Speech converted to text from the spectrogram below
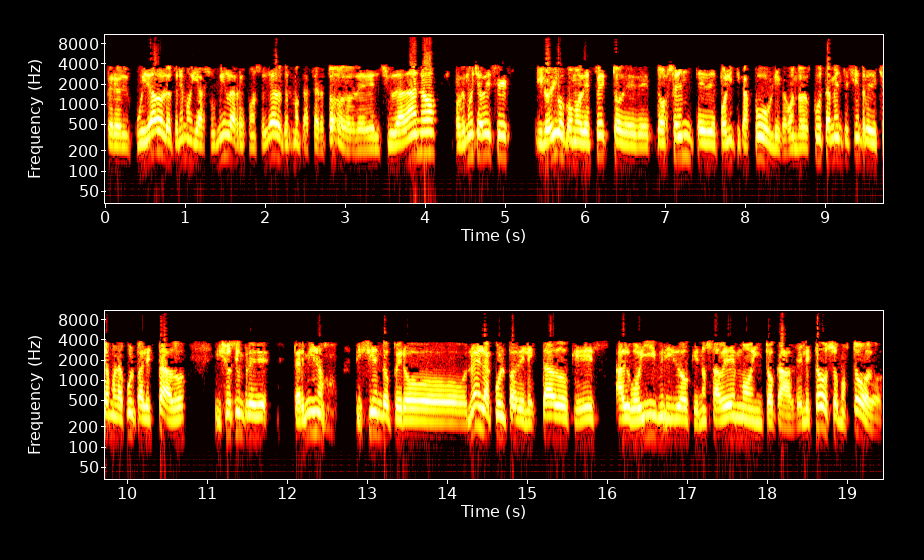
pero el cuidado lo tenemos y asumir la responsabilidad lo tenemos que hacer todo, desde el ciudadano, porque muchas veces, y lo digo como defecto de, docente de políticas públicas, cuando justamente siempre le echamos la culpa al Estado, y yo siempre termino diciendo, pero no es la culpa del Estado que es algo híbrido, que no sabemos, intocable. El Estado somos todos.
